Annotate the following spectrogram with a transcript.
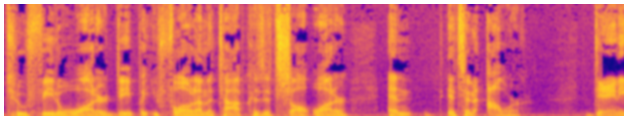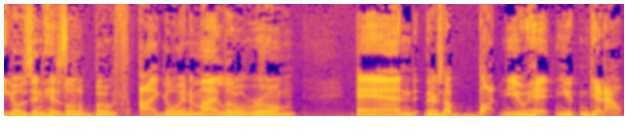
two feet of water deep but you float on the top because it's salt water and it's an hour danny goes in his little booth i go into my little room and there's a button you hit and you can get out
